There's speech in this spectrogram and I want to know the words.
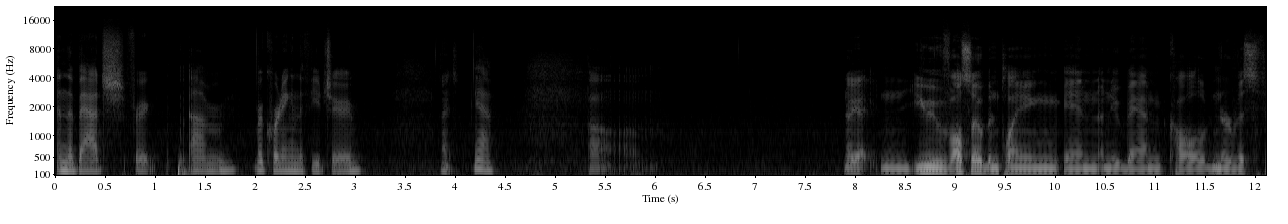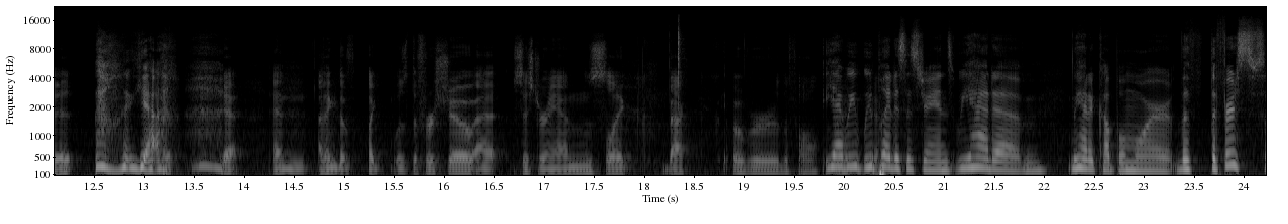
in the batch for um, recording in the future. Nice. Yeah. Um, no, yeah. You've also been playing in a new band called Nervous Fit. yeah. Right. yeah, and I think the like was the first show at Sister Anne's like back over the fall. Yeah, right? we, we played at Sister Anne's. We had um we had a couple more. The the first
